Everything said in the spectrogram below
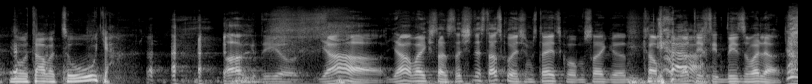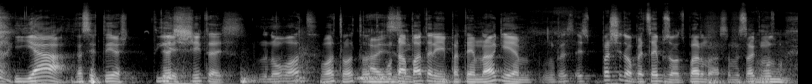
No tava cūķa. Ak, Dievs. Jā, jā vajag tāds. Tas ir tas, ko es jums teicu, ko mums vajag, mums vajag attīstīt bizu vaļā. Jā, tas ir tieši. Tieši tieši. šitais. Nu, ot, ot, ot. Aiziet. Un tāpat arī par tiem nagiem. Es, es par šito pēc epizodes parunāsim. Es saku, mums,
